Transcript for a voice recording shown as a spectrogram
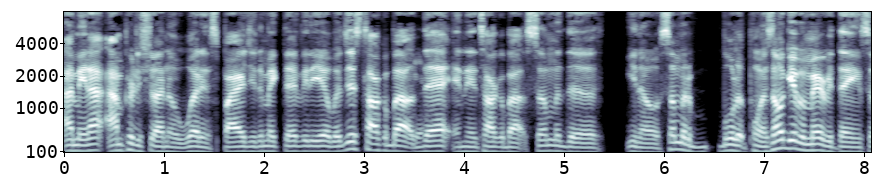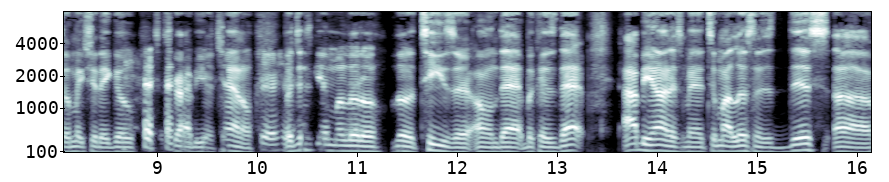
I mean, I, I'm pretty sure I know what inspired you to make that video, but just talk about Yeah. that, and then talk about some of the, you know, some of the bullet points. Don't give them everything, so make sure they go subscribe to your channel Sure, sure. but just give them a little little teaser on that because that I'll be honest, man, to my listeners, this uh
